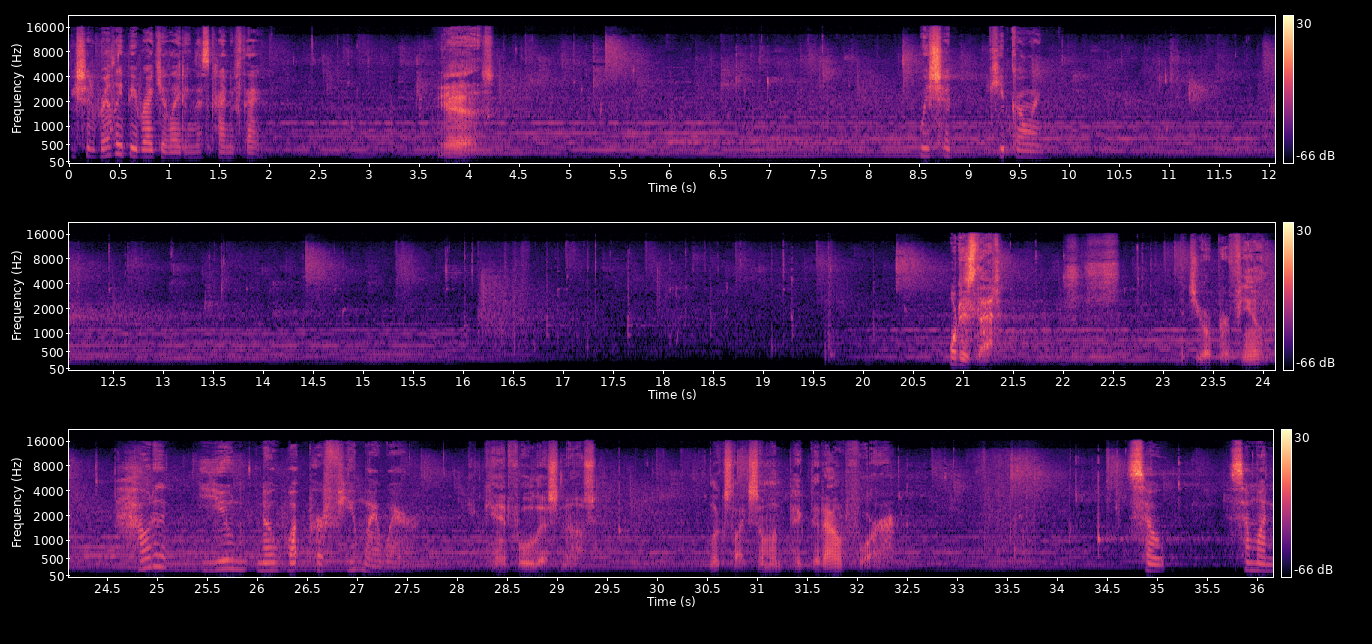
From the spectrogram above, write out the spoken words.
We should really be regulating this kind of thing. Yes. We should keep going. What is that? It's your perfume. How do you know what perfume I wear? You can't fool this nose. Looks like someone picked it out for her. So, someone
